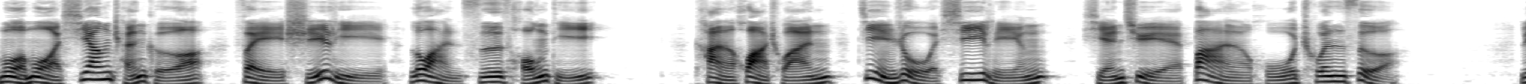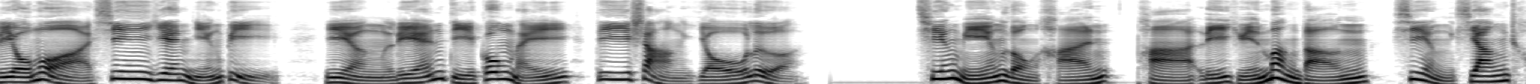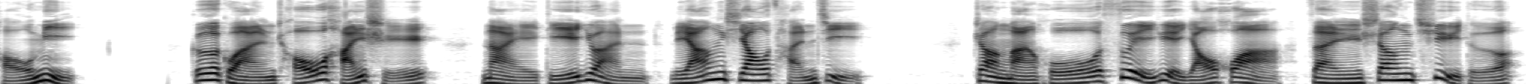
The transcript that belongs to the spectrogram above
脉脉香尘阁，费十里乱丝从笛。看画船进入西陵，闲却半湖春色。柳墨新烟凝碧，映帘底宫眉堤上游乐。清明陇寒，怕离云梦等。性相稠密，歌管愁寒时，乃蝶怨良宵残迹。正满壶岁月摇花，怎生去得？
